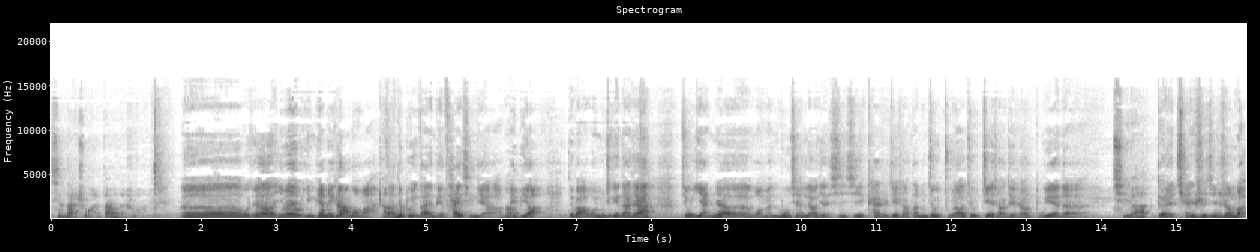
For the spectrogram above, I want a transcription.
现在说还是待会儿再说。呃，我觉得因为影片没看过嘛，啊咱就不用，咱也别猜情节了，没必要，对吧？我们就给大家就沿着我们目前了解的信息开始介绍，咱们就主要就介绍介绍毒液的起源，对前世今生吧。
